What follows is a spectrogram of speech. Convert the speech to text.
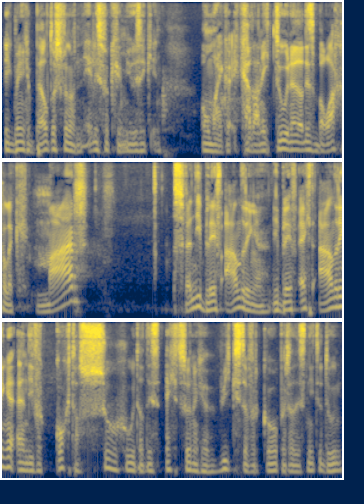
ik ben gebeld door Sven Ornelis voor Q-Music in. Oh my god, ik ga dat niet doen, dat is belachelijk. Maar Sven bleef aandringen. Die bleef echt aandringen en die verkocht dat zo goed. Dat is echt zo'n gewiekste verkoper. Dat is niet te doen.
